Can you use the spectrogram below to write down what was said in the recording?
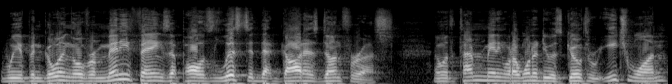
we've been going over many things that Paul has listed that God has done for us. And with the time remaining, what I want to do is go through each one.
